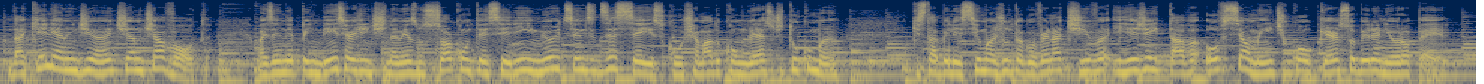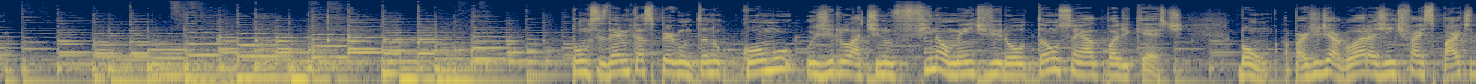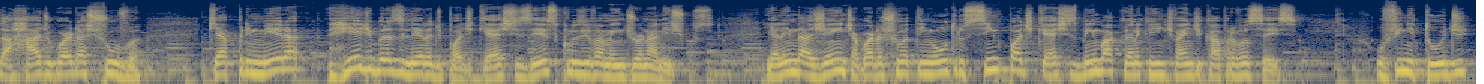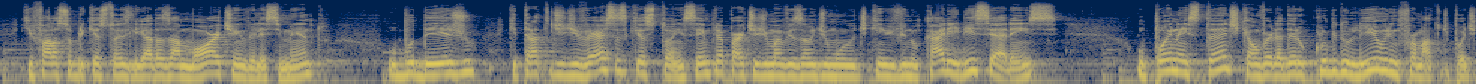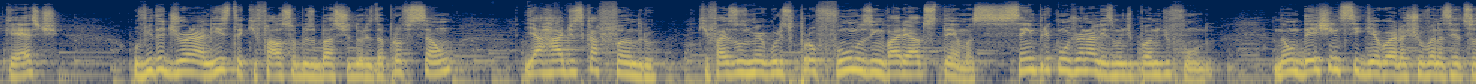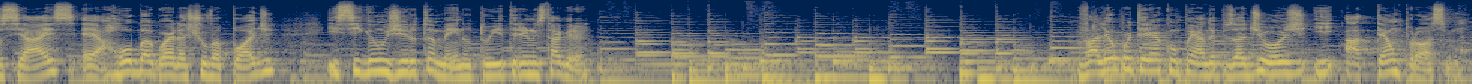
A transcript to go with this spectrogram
Daquele ano em diante já não tinha volta, mas a independência argentina mesmo só aconteceria em 1816, com o chamado Congresso de Tucumã, que estabelecia uma junta governativa e rejeitava oficialmente qualquer soberania europeia. Vocês devem estar se perguntando como o Giro Latino finalmente virou o tão sonhado podcast. Bom, a partir de agora a gente faz parte da Rádio Guarda-Chuva, que é a primeira rede brasileira de podcasts exclusivamente jornalísticos. E além da gente, a Guarda-Chuva tem outros cinco podcasts bem bacanas que a gente vai indicar para vocês. O Finitude, que fala sobre questões ligadas à morte e ao envelhecimento. O Budejo, que trata de diversas questões sempre a partir de uma visão de mundo de quem vive no Cariri cearense. O Põe na Estante, que é um verdadeiro clube do livro em formato de podcast. O Vida de Jornalista, que fala sobre os bastidores da profissão. E a Rádio Escafandro, que faz uns mergulhos profundos em variados temas, sempre com jornalismo de pano de fundo. Não deixem de seguir a Guarda-Chuva nas redes sociais, é guarda-chuvapod, e sigam o Giro também no Twitter e no Instagram. Valeu por terem acompanhado o episódio de hoje e até um próximo.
